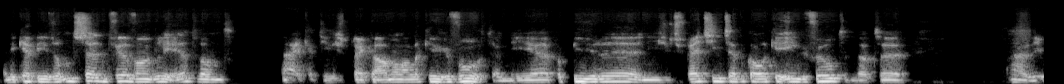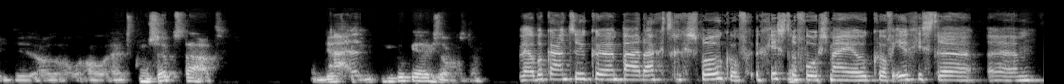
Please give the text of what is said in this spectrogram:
En ik heb hier zo ontzettend veel van geleerd, want nou, ik heb die gesprekken allemaal al een keer gevoerd. En die uh, papieren en die spreadsheets heb ik al een keer ingevuld. En dat uh, nou, die, die, al, al, al, het concept staat. En dit ja, ik ook ergens anders doen. We hebben elkaar natuurlijk eh, een paar dagen terug gesproken, of gisteren ja. volgens mij ook, of eergisteren. Um,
